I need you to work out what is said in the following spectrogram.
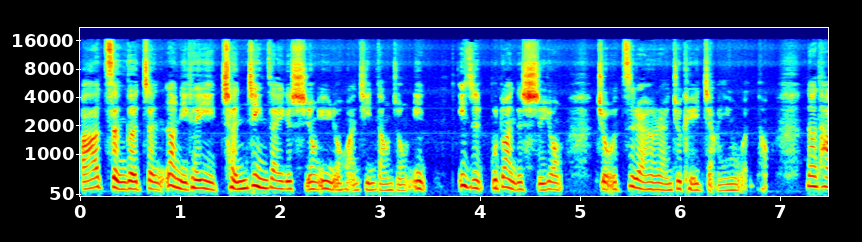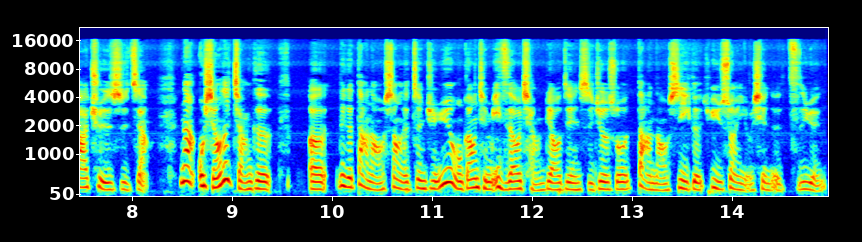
把它整个整，让你可以沉浸在一个使用英语的环境当中，你。一直不断的使用，就自然而然就可以讲英文哈。那它确实是这样。那我想要再讲个呃那个大脑上的证据，因为我刚刚前面一直要强调这件事，就是说大脑是一个预算有限的资源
